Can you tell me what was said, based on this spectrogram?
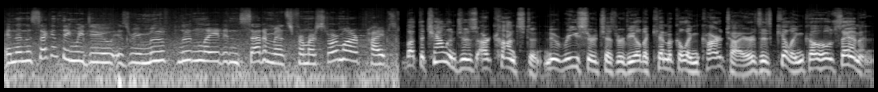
and then the second thing we do is remove pollutant laden sediments from our stormwater pipes. But the challenges are constant. New research has revealed a chemical in car tires is killing coho salmon.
